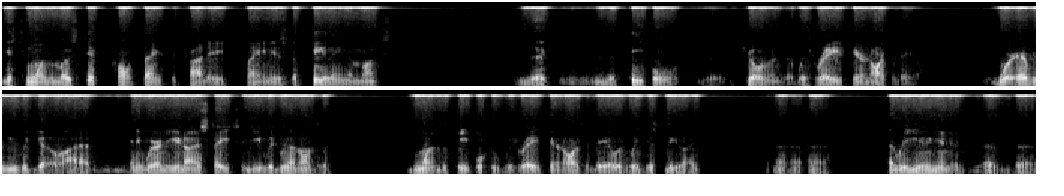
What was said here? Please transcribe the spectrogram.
It's one of the most difficult things to try to explain is the feeling amongst the the people, the children that was raised here in Arthurdale. Wherever you would go, I, anywhere in the United States, and you would run onto one of the people who was raised here in Arthurdale, it would just be like uh, uh, a reunion of, of uh,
